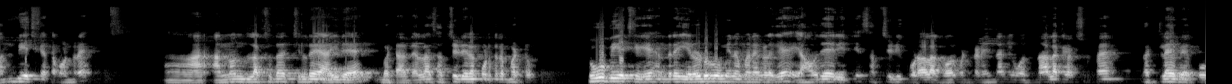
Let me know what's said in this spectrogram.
ಒನ್ ಬಿ ಎಚ್ ಕೆ ತಗೊಂಡ್ರೆ ಹನ್ನೊಂದು ಲಕ್ಷದ ಚಿಲ್ಲರೆ ಇದೆ ಬಟ್ ಅದೆಲ್ಲ ಸಬ್ಸಿಡಿ ಎಲ್ಲ ಕೊಡ್ತಾರೆ. ಬಟ್ ಟೂ ಬಿ ಎಚ್ ಕೆಗೆ ಅಂದ್ರೆ ಎರಡು ರೂಮಿನ ಮನೆಗಳಿಗೆ ಯಾವುದೇ ರೀತಿ ಸಬ್ಸಿಡಿ ಕೊಡಲ್ಲ ಗೌರ್ಮೆಂಟ್ ಕಡೆಯಿಂದ. ನೀವು ಹದಿನಾಲ್ಕು ಲಕ್ಷ ರೂಪಾಯಿ ಕಟ್ಟಲೇಬೇಕು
